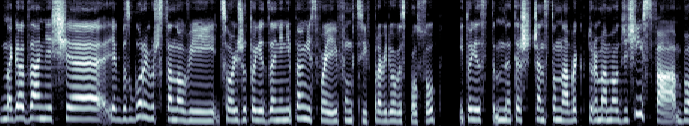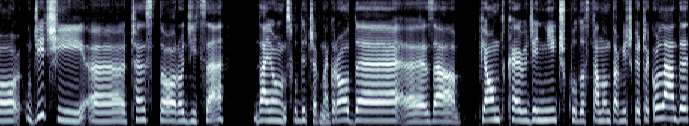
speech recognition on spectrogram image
nagradzanie się jakby z góry już stanowi coś, że to jedzenie nie pełni swojej funkcji w prawidłowy sposób. I to jest też często nawyk, który mamy od dzieciństwa, bo u dzieci e, często rodzice dają słodycze w nagrodę, e, za piątkę w dzienniczku dostaną tabliczkę czekolady.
